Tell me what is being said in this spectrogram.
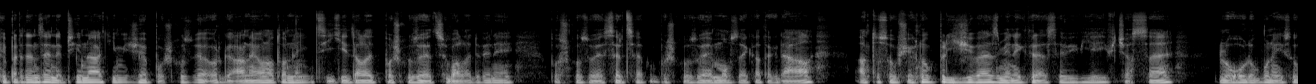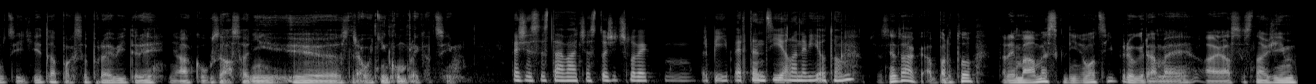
hypertenze je nepříjemná tím, že poškozuje orgány, ono to není cítit, ale poškozuje třeba ledviny, poškozuje srdce, poškozuje mozek a tak dále. A to jsou všechno plíživé změny, které se vyvíjejí v čase dlouhou dobu nejsou cítit a pak se projeví tedy nějakou zásadní e, zdravotní komplikací. Takže se stává často, že člověk mm, trpí hypertenzí, ale neví o tom? Přesně tak. A proto tady máme sklínovací programy a já se snažím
